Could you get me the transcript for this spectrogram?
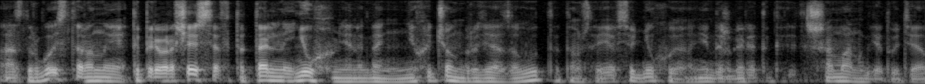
А с другой стороны, ты превращаешься в тотальный нюх. Меня иногда нюхачом друзья зовут, потому что я все нюхаю. Они даже говорят, это шаман где-то у тебя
